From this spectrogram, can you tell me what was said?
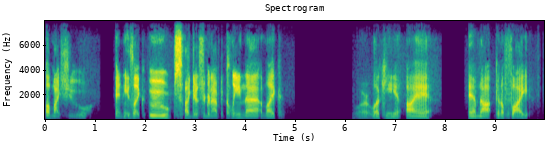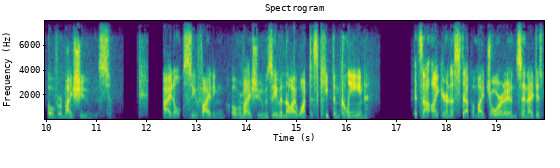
of my shoe and he's like, "Oops, I guess you're gonna have to clean that." I'm like, "You are lucky I am not gonna fight over my shoes. I don't see fighting over my shoes, even though I want to keep them clean. It's not like you're gonna step on my Jordans and I just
